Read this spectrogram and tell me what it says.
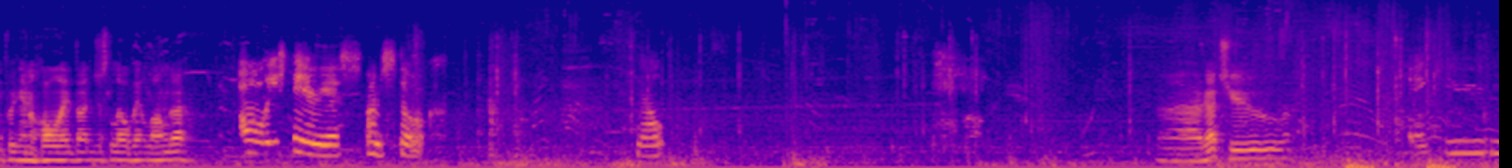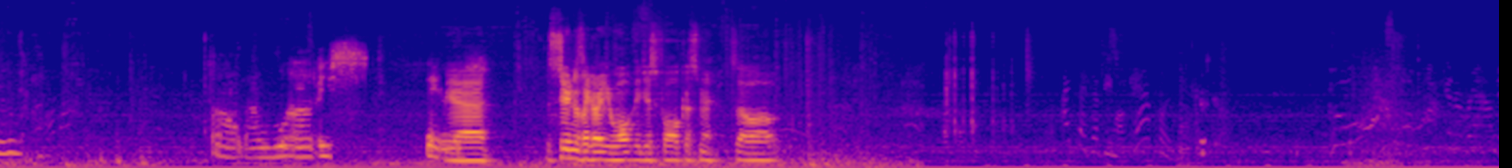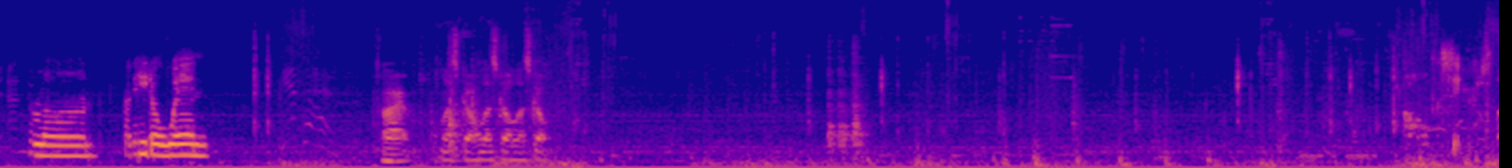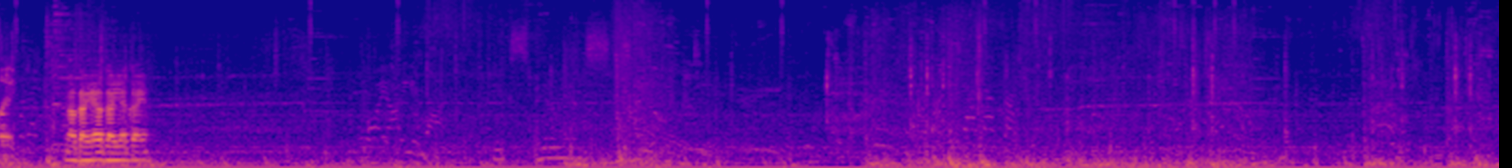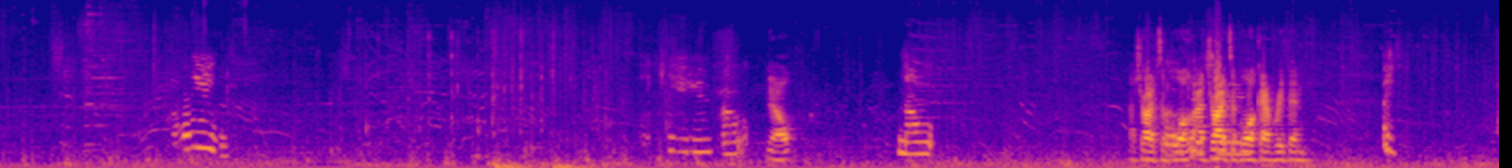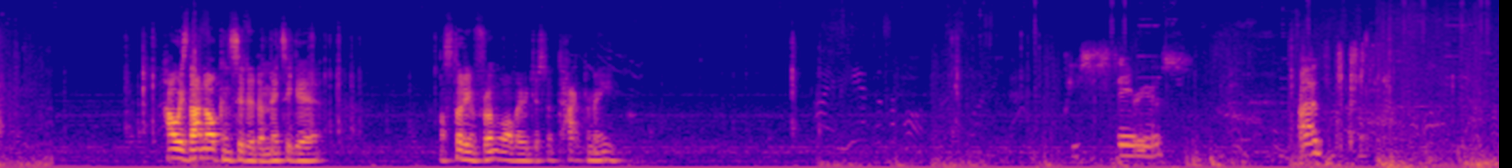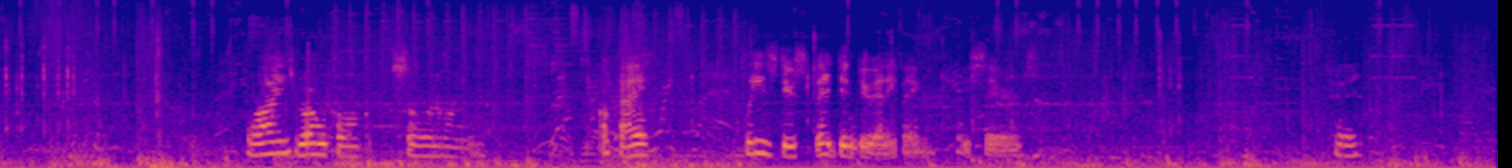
If we can hold it that just a little bit longer. Oh, he's serious. I'm stuck. No. I got you. Thank you. Oh my word, he's serious. Yeah. As soon as I got you up, they just focused me. So I'd better be more careful. Come on. I need a win. All right, let's go. Let's go. Let's go. Oh, seriously. I got you. I you. I got you. Going. Thank you. Oh, No, no. I tried to block. I tried to block everything. How is that not considered a mitigate? I stood in front while they just attacked me. I'm here to support. He's serious. I... Why is Roadhog so annoying? Okay. Please do. It didn't do anything. Are you serious? Okay.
